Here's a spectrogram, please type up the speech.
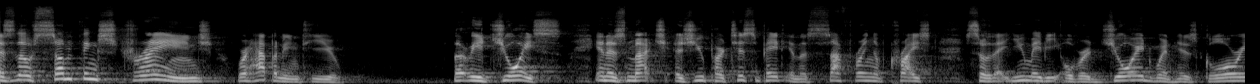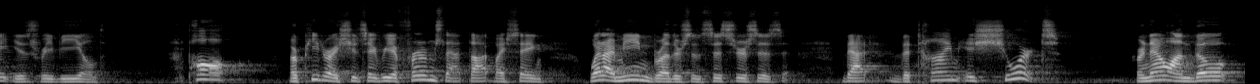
as though something strange were happening to you. But rejoice inasmuch as you participate in the suffering of Christ, so that you may be overjoyed when his glory is revealed. Paul, or Peter, I should say, reaffirms that thought by saying, What I mean, brothers and sisters, is that the time is short. For now on, though,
